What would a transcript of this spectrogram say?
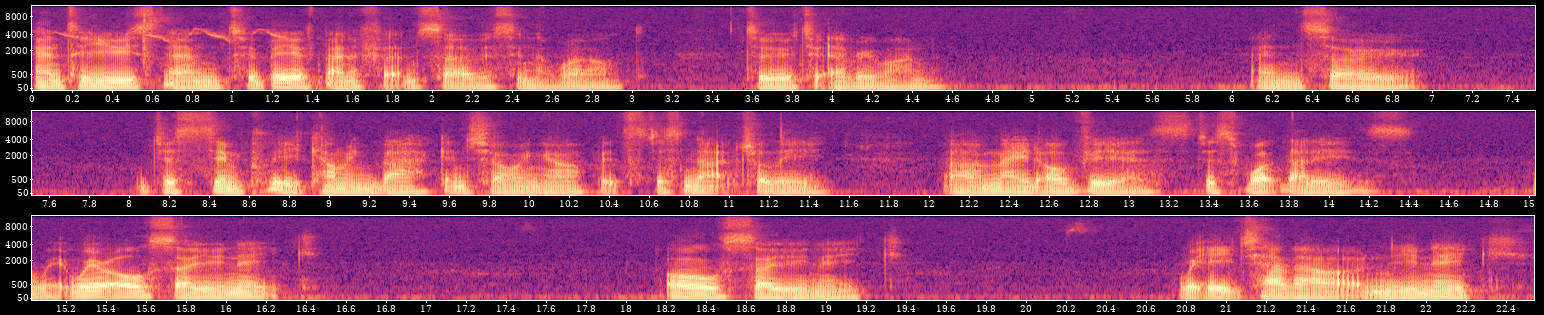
and to use them to be of benefit and service in the world to, to everyone. And so just simply coming back and showing up. It's just naturally uh, made obvious just what that is. We're all so unique. All so unique. We each have our unique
